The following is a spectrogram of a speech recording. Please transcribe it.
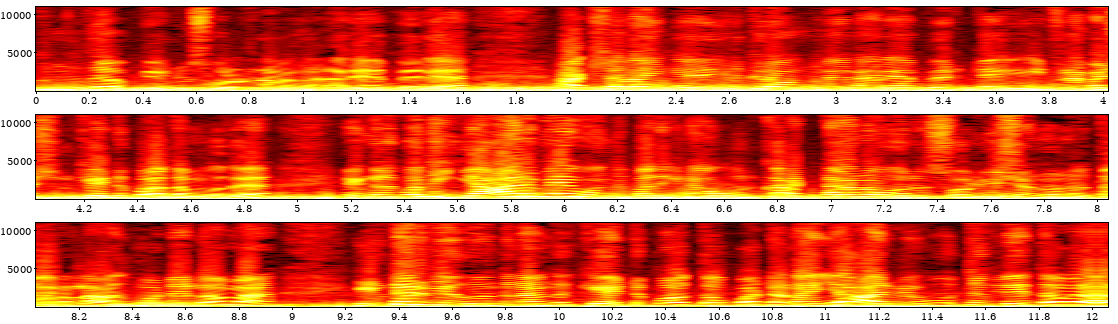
ஒதுங்குது அப்படின்னு சொல்கிறாங்க நிறைய பேர். ஆக்சுவலா இங்கே இருக்கிறவங்களே நிறைய பேர்கிட்ட இன்ஃபர்மேஷன் கேட்டு பார்த்தபோது எங்களுக்கு வந்து யாருமே வந்து பார்த்தீங்கன்னா ஒரு கரெக்டான ஒரு சொல்யூஷன் ஒன்று தரல. அது மட்டும் இல்லாமல் இன்டர்வியூ வந்து நாங்கள் கேட்டு பார்த்தோம். பட் ஆனால் யாருமே ஒத்துக்கலையே தவிர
